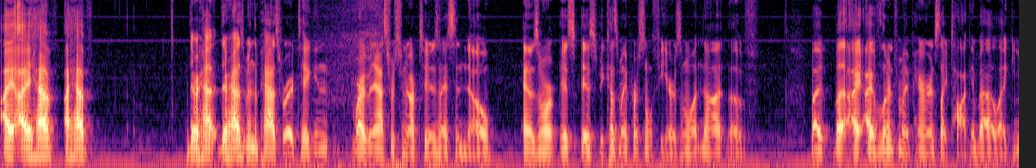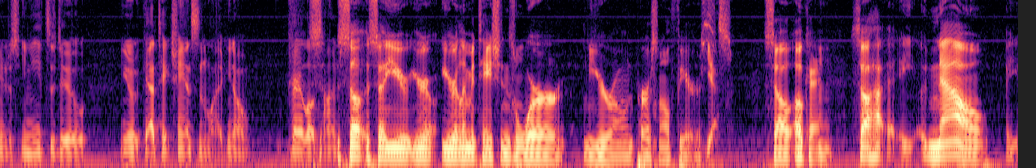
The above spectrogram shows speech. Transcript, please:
I, I have I have there ha- there has been the past where I've taken where I've been asked for certain opportunities and I said no, and it was more it's, it's because of my personal fears and whatnot of, but but I I've learned from my parents like talking about it, like you know just you need to do, you know, gotta take chances in life, you know, very little time. So so your your your limitations were your own personal fears. Yes. So okay. Mhm. So how, now, do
